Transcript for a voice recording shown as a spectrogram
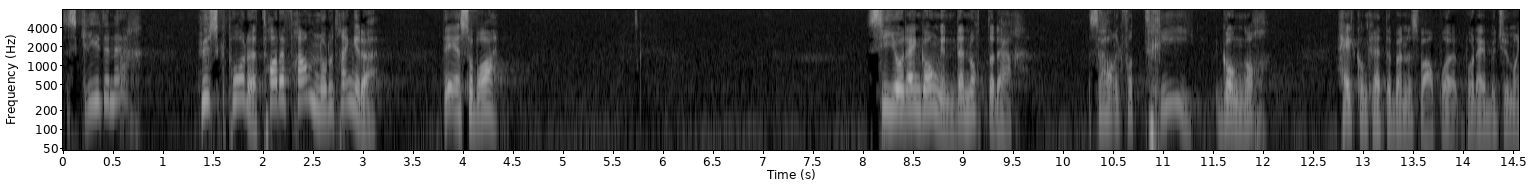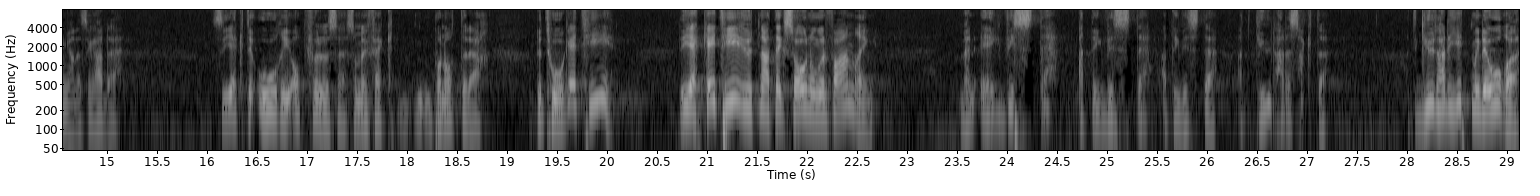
så skriv det ned. Husk på det. Ta det fram når du trenger det. Det er så bra. Siden den gangen, den natta der, så har jeg fått tre ganger helt konkrete bønnesvar på, på de bekymringene som jeg hadde. Så gikk det ord i oppfyllelse som jeg fikk på natta der. Det tok ei tid. Det gikk ei tid uten at jeg så noen forandring. Men jeg visste at jeg visste at jeg visste at Gud hadde sagt det. At Gud hadde gitt meg det ordet.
